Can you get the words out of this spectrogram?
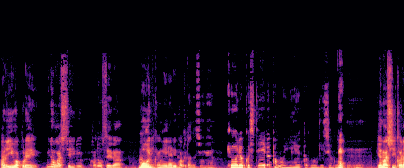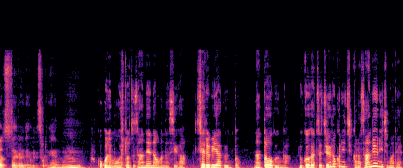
あるいはこれ見逃している可能性が大いに考えられるわけなんですよね。協力しているとも言えると思うんですよね。うんやましいから伝えられないわけですからうね。ん。ここでもう一つ残念なお話が、セルビア軍と NATO 軍が6月16日から30日まで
